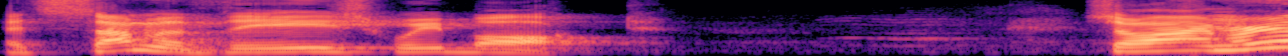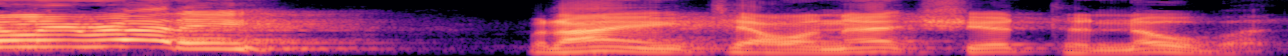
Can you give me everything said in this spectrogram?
at some of these we balked. So I'm really ready, but I ain't telling that shit to nobody.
